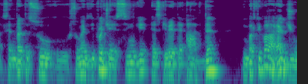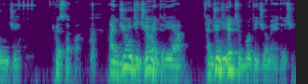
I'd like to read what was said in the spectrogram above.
uh, se andate su strumenti di processing e scrivete add, in particolare aggiungi, questa qua, aggiungi geometria, aggiungi gli attributi geometrici.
